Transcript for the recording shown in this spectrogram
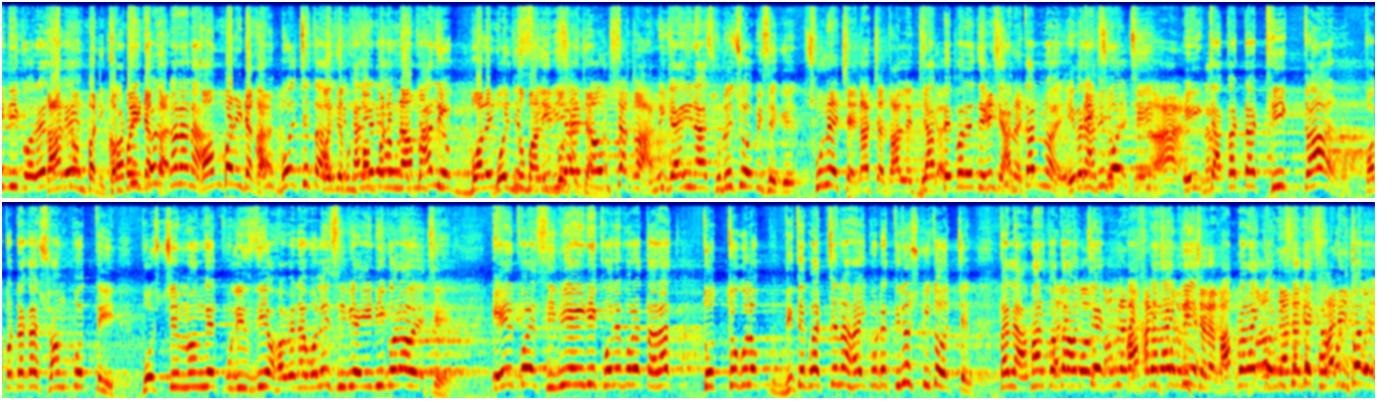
ইডি করে কার কোম্পানি কোম্পানিটা কার? না না না কোম্পানিটা কার? বলছে তো ওই দেখুন, কোম্পানির নাম আপনি বলেন কিন্তু মালিক বলতে চান না। টাকা। আমি জানি না শুনেছি অভিষেকে শুনেছেন আচ্ছা তাহলে ঠিক যা আছে। পেপারে দেখছি আমি। তার নয় এবার আমি বলছি হ্যাঁ। এই টাকাটা ঠিক কার কত টাকার সম্পত্তি পশ্চিমবঙ্গের পুলিশ দিয়ে হবে না বলে সিবিআই ইডি করা হয়েছে এরপরে সিবিআইডি করে পরে তারা তথ্যগুলো দিতে পারছে না হাইকোর্টে তিরস্কৃত হচ্ছেন। তাহলে আমার কথা হচ্ছে আপনারাই অভিষেককে সাপোর্ট করেন।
